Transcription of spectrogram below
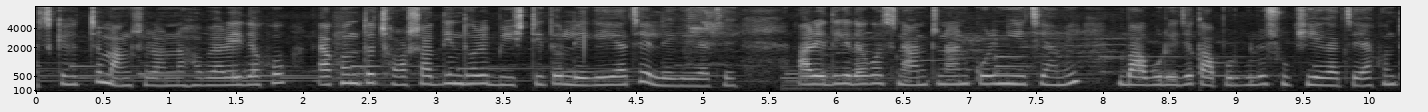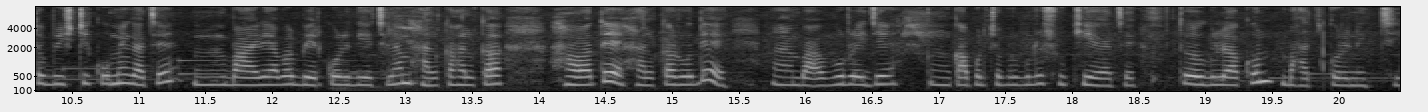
আজকে হচ্ছে মাংস রান্না হবে। আর এই দেখো, এখন তো ছ সাত দিন ধরে বৃষ্টি তো লেগেই আছে লেগেই আছে। আর এদিকে দেখো, স্নান টান করে নিয়েছি আমি। বাবুর এই যে কাপড়গুলো শুকিয়ে গেছে। এখন তো বৃষ্টি কমে গেছে। বাইরে আবার বের করে দিয়েছিলাম হালকা হালকা হাওয়াতে, হালকা রোদে। বাবুর এই যে কাপড় চোপড়গুলো শুকিয়ে গেছে। তো ওগুলো এখন ভাজ করে নিচ্ছি।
